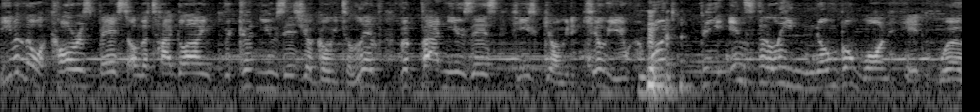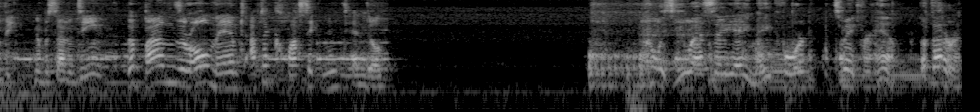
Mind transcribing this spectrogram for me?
even though a chorus based on the tagline, The good news is you're going to live, the bad news is he's going to kill you, would be instantly number one hit worthy. Number 17, the bands are all named after classic Nintendo Who is USAA made for? It's made for him, a veteran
